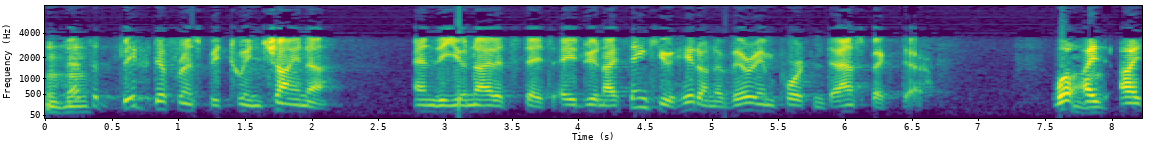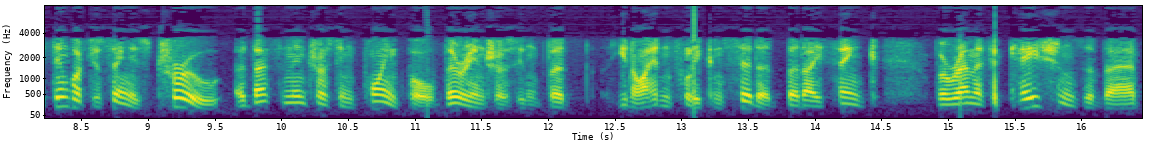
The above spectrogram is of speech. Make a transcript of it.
Mm-hmm. That's a big difference between China and the United States. Adrian, I think you hit on a very important aspect there. Well, mm-hmm. I, I think what you're saying is true. Uh, that's an interesting point, Paul. Very interesting. But, you know, I hadn't fully considered. But I think the ramifications of that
